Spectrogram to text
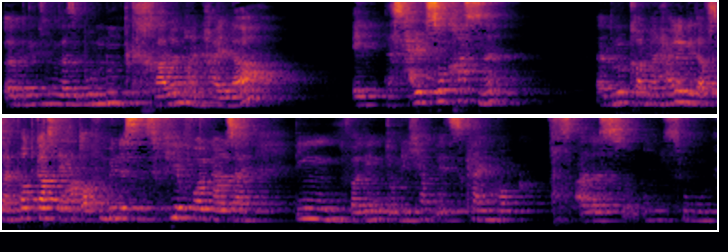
Äh, beziehungsweise Blutkralle, mein Heiler. Ey, das heilt so krass, ne? Äh, Blutkralle, mein Heiler geht auf seinen Podcast. Er hat auch mindestens vier Folgen an sein Ding verlinkt und ich habe jetzt keinen Bock, das alles so umzu.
